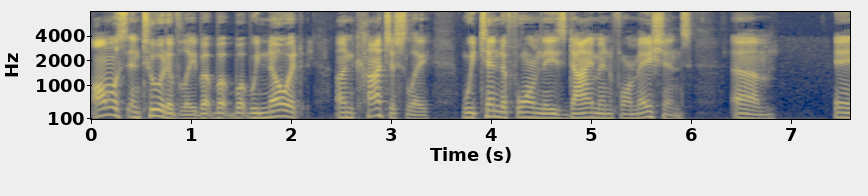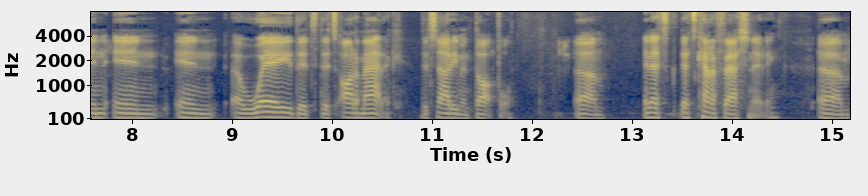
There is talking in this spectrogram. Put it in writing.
almost intuitively but but but we know it unconsciously we tend to form these diamond formations um, in in in a way that's that's automatic that's not even thoughtful. Um, and that's that's kind of fascinating um,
